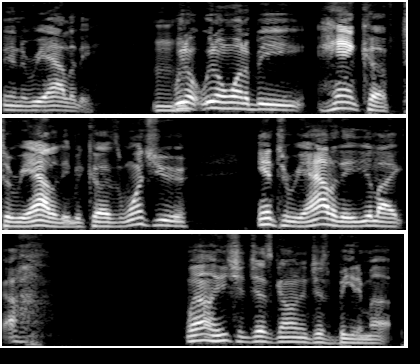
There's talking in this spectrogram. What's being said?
and the reality. We don't we don't want to be handcuffed to reality because once you're into reality, you're like, ah, well, he should just go on and just beat him up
